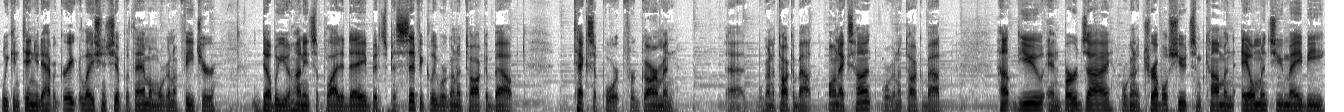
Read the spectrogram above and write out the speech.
We continue to have a great relationship with them, and we're going to feature W Hunting Supply today, but specifically, we're going to talk about tech support for Garmin. Uh, we're going to talk about onX Hunt. We're going to talk about Hunt View and Bird's Eye. We're going to troubleshoot some common ailments you may be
